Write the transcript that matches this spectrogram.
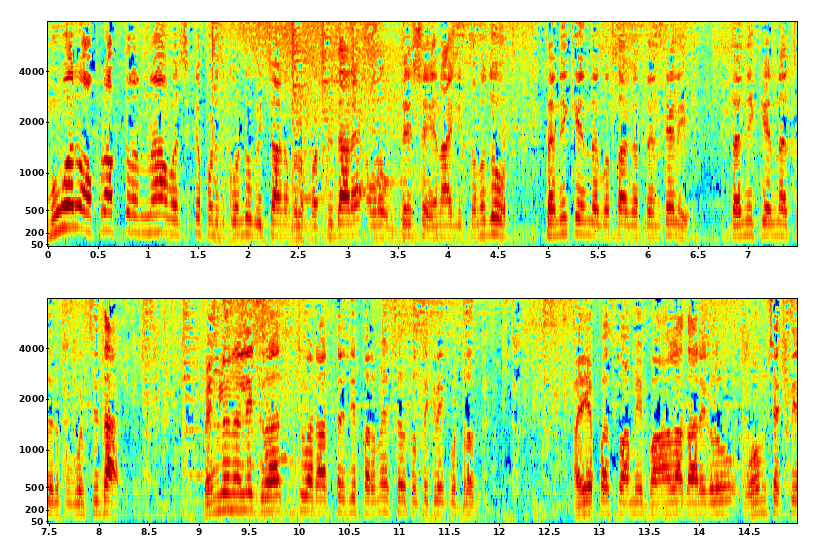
ಮೂವರು ಅಪ್ರಾಪ್ತರನ್ನ ವಶಕ್ಕೆ ಪಡೆದುಕೊಂಡು ವಿಚಾರಣೆಗೊಳಪಡಿಸಿದ್ದಾರೆ ಅವರ ಉದ್ದೇಶ ಏನಾಗಿತ್ತು ಅನ್ನೋದು ತನಿಖೆಯಿಂದ ಗೊತ್ತಾಗುತ್ತೆ ಅಂತೇಳಿ ತನಿಖೆಯನ್ನ ಚುರುಕುಗೊಳಿಸಿದ್ದಾರೆ. ಬೆಂಗಳೂರಿನಲ್ಲಿ ಗೃಹ ಸಚಿವ ಡಾಕ್ಟರ್ ಜಿ ಪರಮೇಶ್ವರ್ ಪ್ರತಿಕ್ರಿಯೆ ಕೊಟ್ಟರು. ಅಯ್ಯಪ್ಪ ಸ್ವಾಮಿ ಮಾಲಾಧಾರಿಗಳು ಓಂ ಶಕ್ತಿ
